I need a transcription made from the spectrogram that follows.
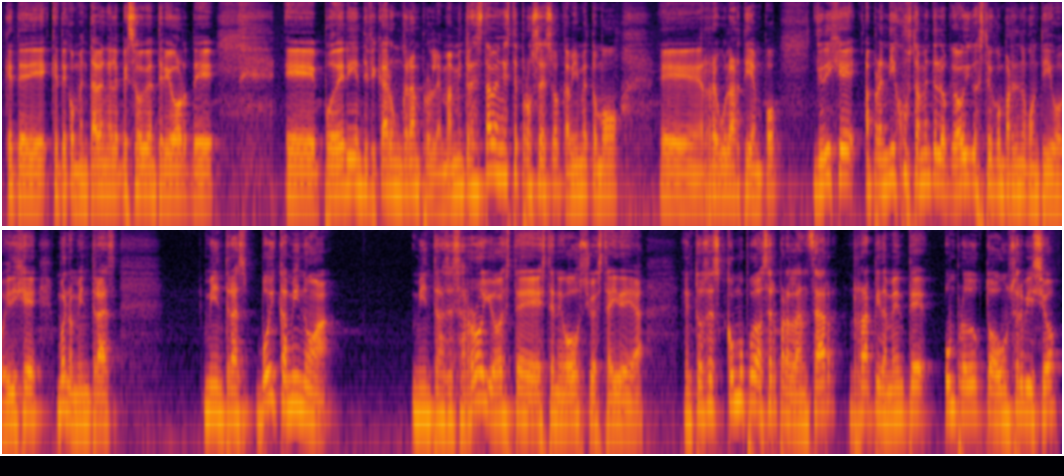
que te, que te comentaba en el episodio anterior de eh, poder identificar un gran problema. Mientras estaba en este proceso, que a mí me tomó eh, regular tiempo, yo dije, aprendí justamente lo que hoy estoy compartiendo contigo. Y dije, bueno, mientras, mientras voy camino a, mientras desarrollo este, este negocio, esta idea, entonces, ¿cómo puedo hacer para lanzar rápidamente un producto o un servicio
